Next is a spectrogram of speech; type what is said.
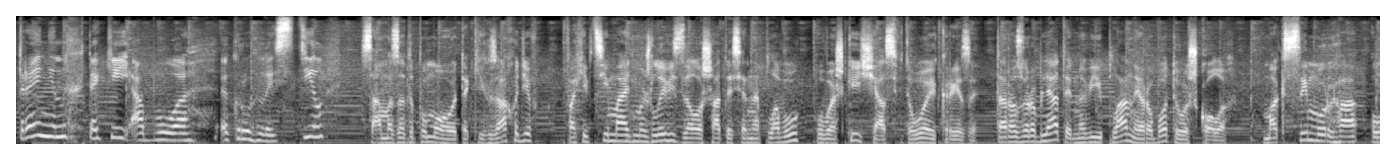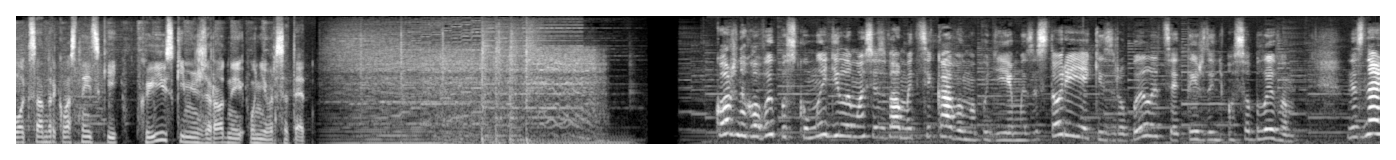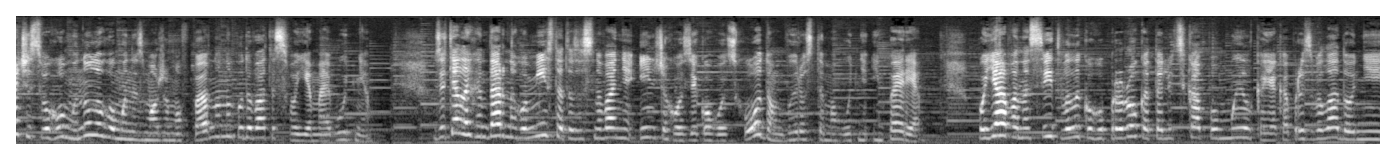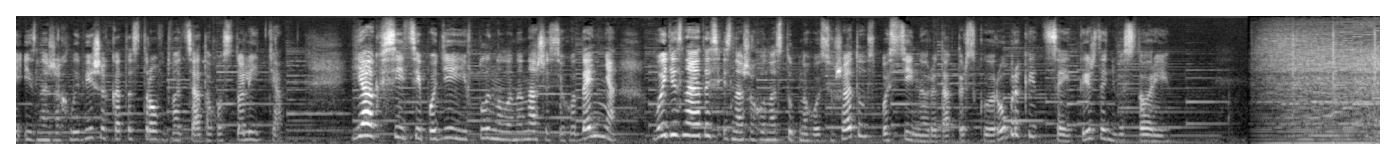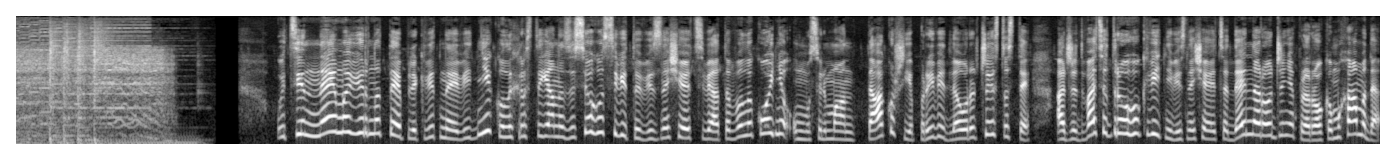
тренінг такий або е, круглий стіл. Саме за допомогою таких заходів фахівці мають можливість залишатися на плаву у важкий час світової кризи та розробляти нові плани роботи у школах. Максим Мурга, Олександр Квасницький, Київський міжнародний університет. Кожного випуску ми ділимося з вами цікавими подіями з історії, які зробили цей тиждень особливим. Не знаючи свого минулого, ми не зможемо впевнено будувати своє майбутнє. Взяття легендарного міста та заснування іншого, з якого згодом виросте могутня імперія. Поява на світ великого пророка та людська помилка, яка призвела до однієї із найжахливіших катастроф ХХ століття. Як всі ці події вплинули на наше сьогодення, ви дізнаєтесь із нашого наступного сюжету з постійної редакторської рубрики Цей тиждень в історії. У ці неймовірно теплі квітневі дні, коли християни з усього світу відзначають свято Великодня, у мусульман також є привід для урочистостей, адже 22 квітня відзначається день народження пророка Мухаммеда.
